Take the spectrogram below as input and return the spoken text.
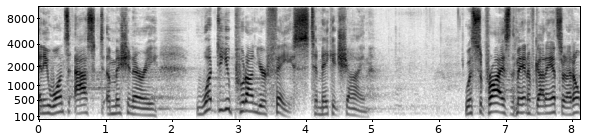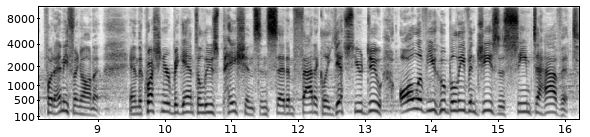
and he once asked a missionary, What do you put on your face to make it shine? With surprise, the man of God answered, I don't put anything on it. And the questioner began to lose patience and said emphatically, Yes, you do. All of you who believe in Jesus seem to have it.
